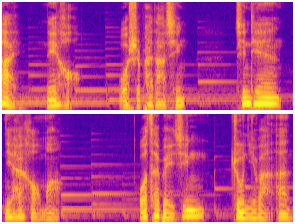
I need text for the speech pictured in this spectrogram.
嗨，你好，我是派大星。今天你还好吗？我在北京，祝你晚安。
